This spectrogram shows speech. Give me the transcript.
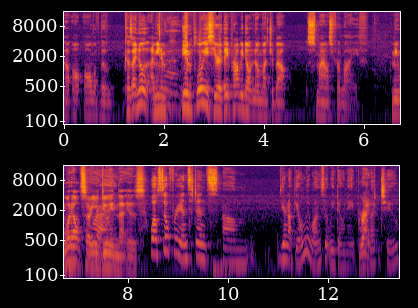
Uh, all, all of the, because I know, I mean, Right. the employees here, they probably don't know much about Smiles for Life. I mean, what else are you doing that is, Well, so for instance, um, you're not the only ones that we donate Right. product to.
